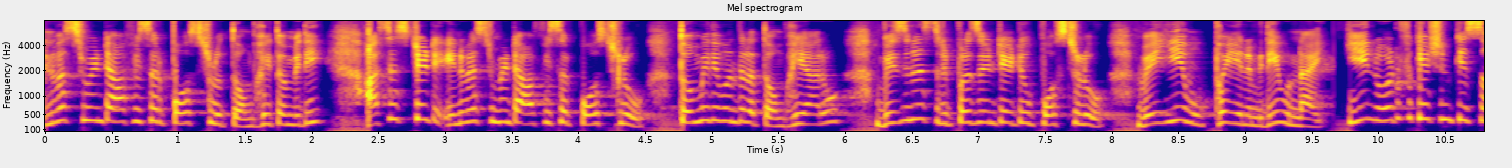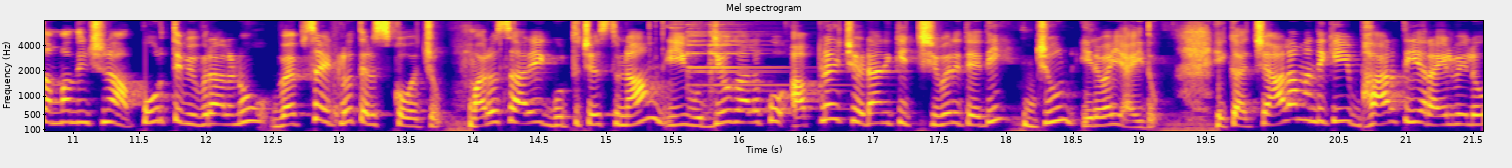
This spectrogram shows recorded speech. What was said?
ఇన్వెస్ట్మెంట్ ఆఫీసర్ పోస్టులు తొంభై తొమ్మిది అసిస్టెంట్ ఇన్వెస్ట్మెంట్ ఆఫీసర్ పోస్టులు తొమ్మిది వందల తొంభై ఆరు బిజినెస్ రిప్రజెంటేటివ్ పోస్టులు వెయ్యి ముప్పై ఎనిమిది ఉన్నాయి. ఈ నోటిఫికేషన్కి సంబంధించిన పూర్తి వివరాలను వెబ్సైట్లో తెలుసుకోవచ్చు. మరోసారి గుర్తు చేస్తున్నాం. ఈ ఉద్యోగాలకు అప్లై చేయడానికి చివరి తేదీ జూన్ ఇరవై ఐదు. ఇక చాలా మందికి భారతీయ రైల్వేలో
